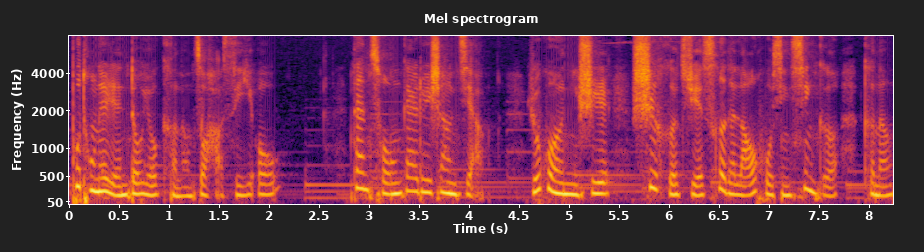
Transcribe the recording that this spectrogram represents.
不同的人都有可能做好 CEO，但从概率上讲，如果你是适合决策的老虎型性格，可能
